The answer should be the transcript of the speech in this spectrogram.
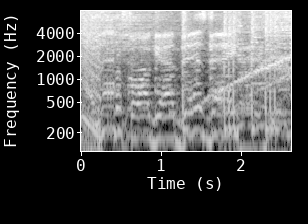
I'll never forget this day.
